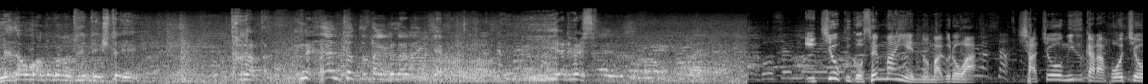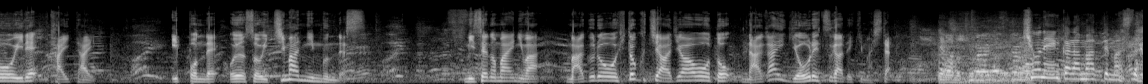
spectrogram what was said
値段は後からついてきて高かった。ね ちょっと高くなってきて。やりました。1億5000万円のマグロは社長自ら包丁を入れ解体。1本でおよそ1万人分です。店の前にはマグロを一口味わおうと長い行列ができました。去年から待ってました。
